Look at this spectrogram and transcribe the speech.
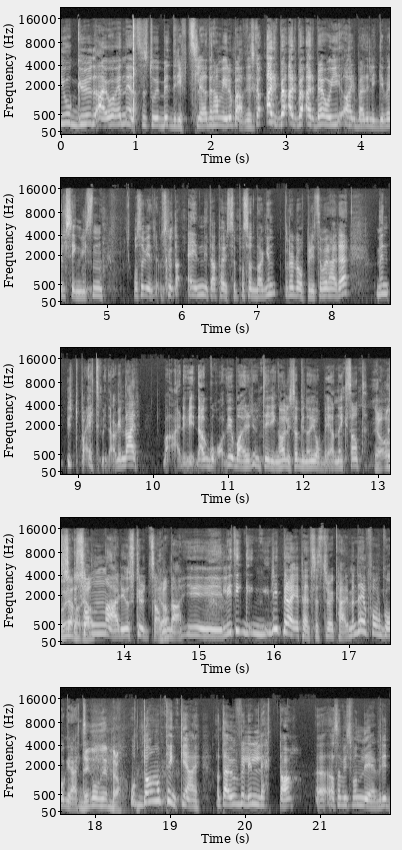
Jo, Gud er jo en eneste stor bedriftsleder. Han vil jo bare at vi skal arbeide, arbeide, arbeide, og i arbeidet ligger velsignelsen osv. Vi skal ta en liten pause på søndagen for å lovprise Vår Herre, men utpå ettermiddagen der er vi, Da går vi jo bare rundt i ringa og har lyst til å begynne å jobbe igjen. ikke sant? Ja, ja, ja, Sånn er det jo skrudd sammen, da. I, litt, litt breie penselstrøk her, men det får gå greit. Det går bra. Og da tenker jeg at det er jo veldig lett da eh, altså Hvis man lever i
